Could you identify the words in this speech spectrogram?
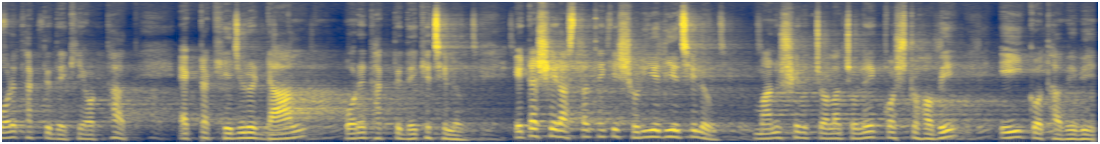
পরে থাকতে দেখে, অর্থাৎ একটা খেজুরের ডাল পরে থাকতে দেখেছিল। এটা সে রাস্তা থেকে সরিয়ে দিয়েছিল। মানুষের চলাচলে কষ্ট হবে, এই কথা ভেবে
